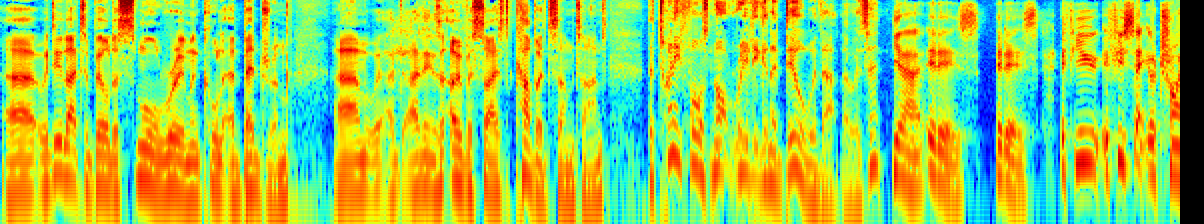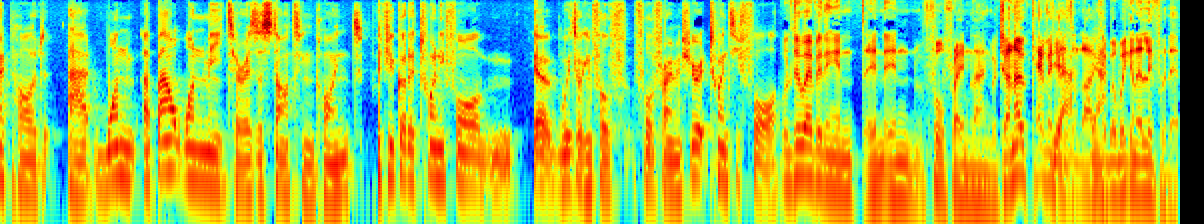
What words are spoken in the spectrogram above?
uh, we do like to build a small room and call it a bedroom. Um, I, I, think it's an oversized cupboard sometimes. The 24 is not really going to deal with that, though, is it? Yeah, it is. It is. If you if you set your tripod at one about one meter as a starting point, if you've got a 24, uh, we're talking full full frame. If you're at 24, we'll do everything in in, in full frame language. I know Kevin yeah, doesn't like yeah. it, but we're going to live with it.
